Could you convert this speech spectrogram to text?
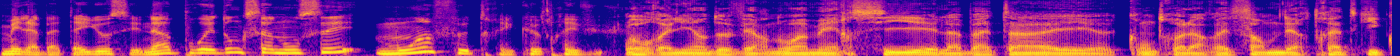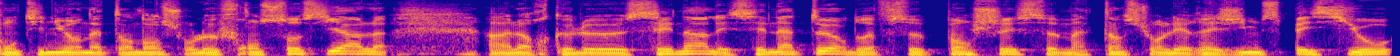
Mais la bataille au Sénat pourrait donc s'annoncer moins feutrée que prévu. Aurélien de Vernois, merci. Et la bataille contre la réforme des retraites qui continue en attendant sur le front social, alors que le Sénat, les sénateurs doivent se pencher ce matin sur les régimes spéciaux.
